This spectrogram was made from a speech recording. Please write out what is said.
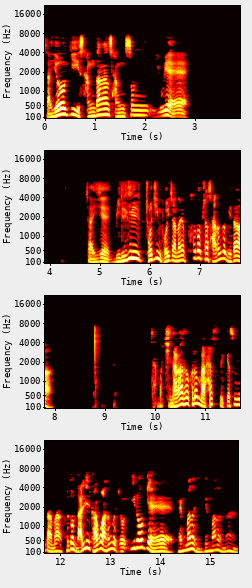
자 여기 상당한 상승 이후에 자 이제 밀릴 조짐 보이잖아요. 풋옵션 사는 겁니다. 자, 뭐 지나가서 그런 말 할 수도 있겠습니다만 그 돈 날릴 각오하는 거죠. 1억에 100만원, 200만원은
